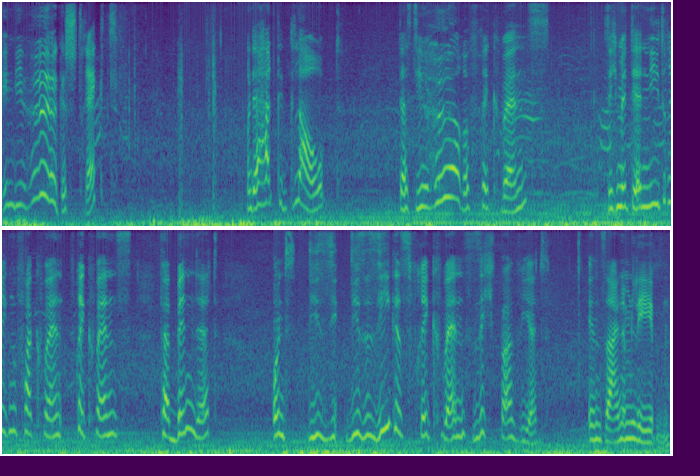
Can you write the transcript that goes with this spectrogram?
in die Höhe gestreckt und er hat geglaubt, dass die höhere Frequenz sich mit der niedrigen Frequenz verbindet und die, diese Siegesfrequenz sichtbar wird in seinem Leben.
